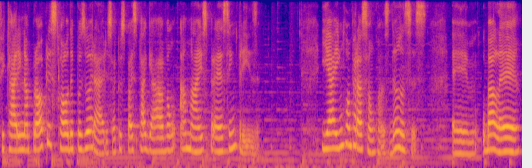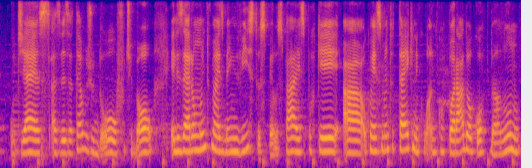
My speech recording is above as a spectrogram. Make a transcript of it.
ficarem na própria escola depois do horário, só que os pais pagavam a mais para essa empresa. E aí, em comparação com as danças, é, o balé, o jazz, às vezes até o judô, o futebol, eles eram muito mais bem vistos pelos pais porque a, o conhecimento técnico incorporado ao corpo do aluno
